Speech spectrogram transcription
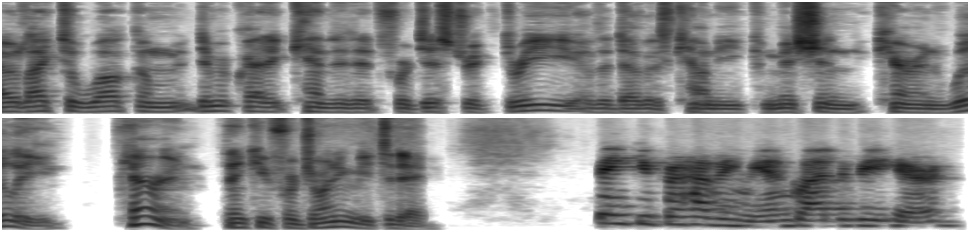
I would like to welcome Democratic candidate for District 3 of the Douglas County Commission, Karen Willey. Karen, thank you for joining me today. Thank you for having me. I'm glad to be here.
